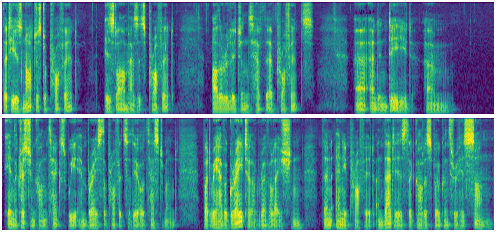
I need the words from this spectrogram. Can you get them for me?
That he is not just a prophet, Islam has its prophet, other religions have their prophets, uh, and indeed, um, in the Christian context, we embrace the prophets of the Old Testament, but we have a greater revelation than any prophet, and that is that God has spoken through his Son.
